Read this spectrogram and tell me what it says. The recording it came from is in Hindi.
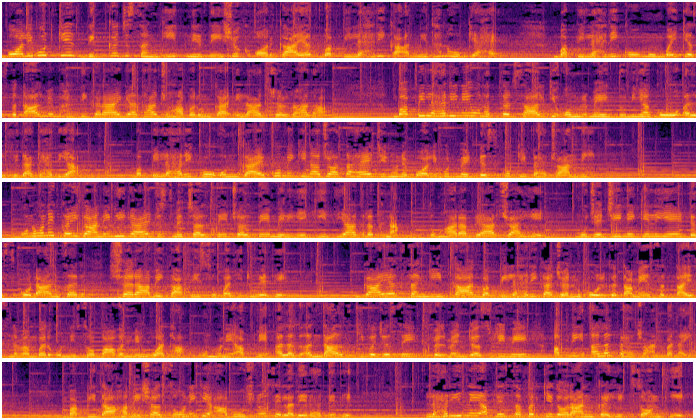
बॉलीवुड के दिग्गज संगीत निर्देशक और गायक बप्पी लहरी का निधन हो गया है। बप्पी लहरी को मुंबई के अस्पताल में भर्ती कराया गया था, जहाँ पर उनका इलाज चल रहा था। बप्पी लहरी ने उनहत्तर साल की उम्र में दुनिया को अलविदा कह दिया। बप्पी लहरी को उन गायकों में गिना जाता है, जिन्होंने बॉलीवुड में डिस्को की पहचान दी। उन्होंने कई गाने भी गाए, जिसमें चलते चलते मेरी ये गीत याद रखना। तुम्हारा प्यार चाहिए। मुझे जीने के लिए डिस्को डांसर शराबी काफ़ी सुपरहिट हुए थे। गायक, संगीतकार बप्पी लहरी का जन्म कोलकाता में 27 नवंबर उन्नीस सौ बावन में हुआ था। उन्होंने अपने अलग अंदाज की वजह से फ़िल्म इंडस्ट्री में अपनी अलग पहचान बनाई। बप्पी दा हमेशा सोने के आभूषणों से लदे रहते थे। लहरी ने अपने सफ़र के दौरान कई हिट सॉन्ग किए।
